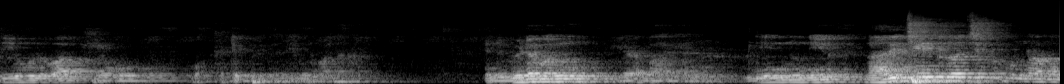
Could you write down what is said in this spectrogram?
దేవుని వాక్యము ఒక్కటి ప్రియ దేవుని వల్ల నేను విడవను ఎడబాయను నిన్ను నేను నా అరిచేతిలో చిక్కుకున్నాను.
